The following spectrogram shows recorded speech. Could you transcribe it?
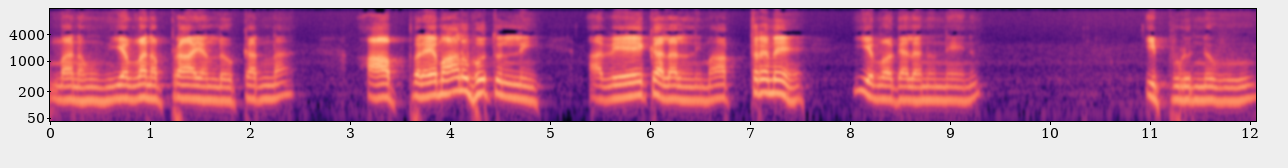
మనం యవ్వన ప్రాయంలో కన్నా ఆ ప్రేమానుభూతుల్ని అవే కలల్ని మాత్రమే ఇవ్వగలను నేను. ఇప్పుడు నువ్వు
